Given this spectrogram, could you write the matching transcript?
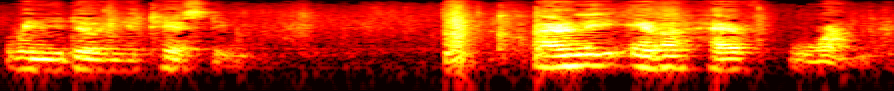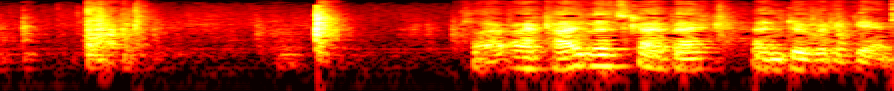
when you're doing your testing. Only ever have one. So, okay, let's go back and do it again.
